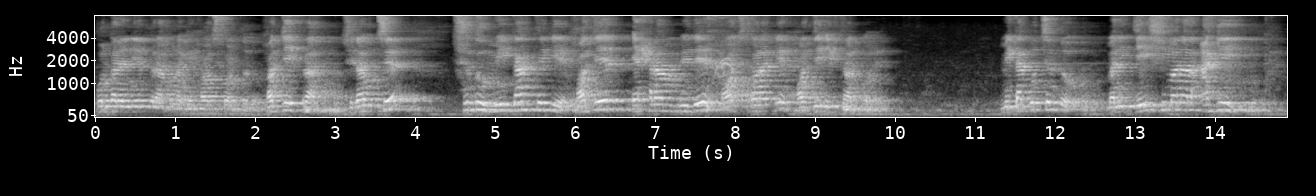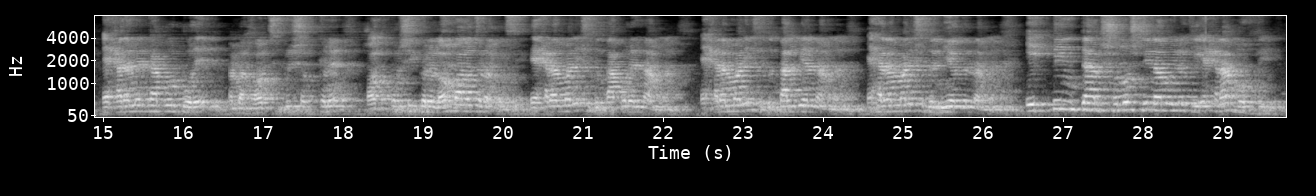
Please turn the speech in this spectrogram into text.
প্রকারের নিয়ত করে আপনাকে হজ করতে হবে। হজ্জে ইফরাদ সেটা হচ্ছে শুধু মিকাত থেকে হজের এহরাম বেঁধে হজ করাকে হজ্জে ইফরাদ করে। মেকআপ করছেন তো? মানে যেই সীমানার আগেই এহারামের কাপড় পরে আমরা হজ প্রশিক্ষণে হজ প্রশিক্ষণে লম্বা আলোচনা করছি। এহারাম মানে শুধু কাপড়ের নাম না। এহারাম মানে শুধু তালবিয়ার নাম না। এহারাম মানে শুধু নিয়তের নাম না। এই তিনটার সমষ্টি নাম হইল কি? এহারাম মুফতি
